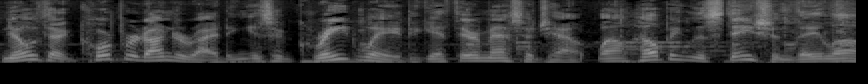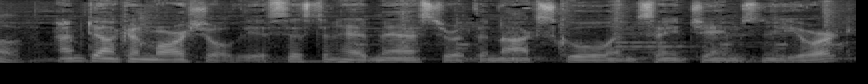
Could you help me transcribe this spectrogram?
know that corporate underwriting is a great way to get their message out while helping the station they love. I'm Duncan Marshall, the assistant headmaster at the Knox School in St. James, New York.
